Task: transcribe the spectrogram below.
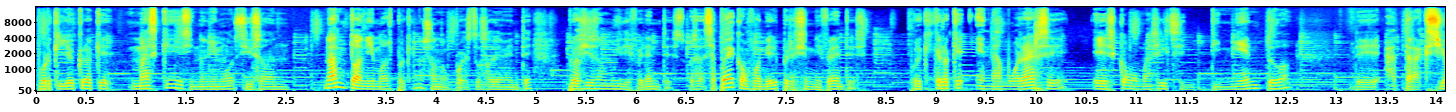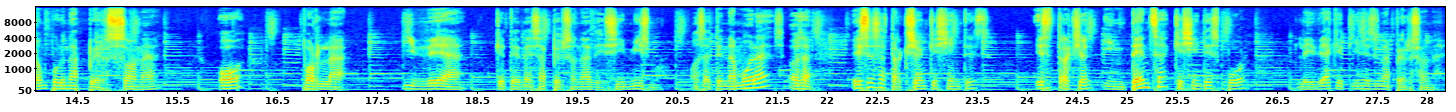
porque yo creo que más que sinónimos sí son, no antónimos, porque no son opuestos obviamente, pero sí son muy diferentes. O sea, se puede confundir, pero sí son diferentes, porque creo que enamorarse es como más el sentimiento de atracción por una persona o por la idea que te da esa persona de sí mismo. O sea, te enamoras, o sea, es esa atracción que sientes, esa atracción intensa que sientes por la idea que tienes de una persona,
